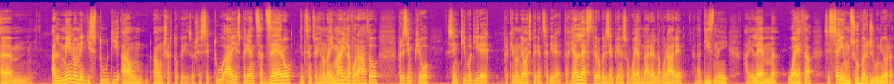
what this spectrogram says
ehm, almeno negli studi, ha un, ha un certo peso. Cioè se tu hai esperienza zero, nel senso che non hai mai lavorato, per esempio sentivo dire, perché non ne ho esperienza diretta, che all'estero, per esempio, ne so, vuoi andare a lavorare alla Disney, a LM, UETA, se sei un super junior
